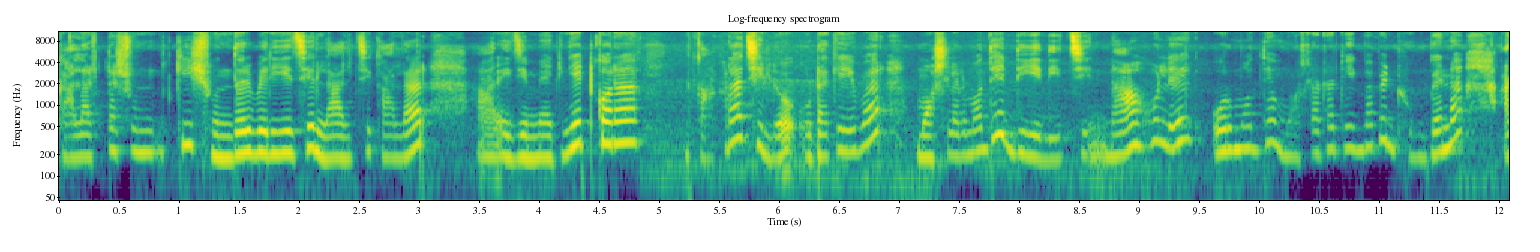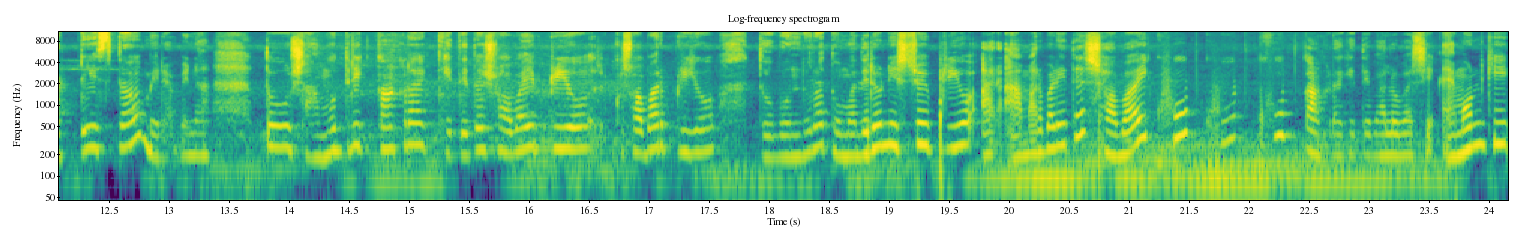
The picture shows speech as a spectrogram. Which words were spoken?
কালারটা কি সুন্দর বেরিয়েছে, লালচে কালার আর এই যে ম্যাগনেট করা কাঁকড়া ছিল, ওটাকে এবার মশলার মধ্যে দিয়ে দিচ্ছি। না হলে ওর মধ্যে মশলাটা ঠিকভাবে ঢুকবে না আর টেস্টটাও বেরাবে না। তো সামুদ্রিক কাঁকড়া খেতে তো সবাই প্রিয়, সবার প্রিয়। তো বন্ধুরা, তোমাদেরও নিশ্চয়ই প্রিয়। আর আমার বাড়িতে সবাই খুব খুব খুব কাঁকড়া খেতে ভালোবাসে। এমনকি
